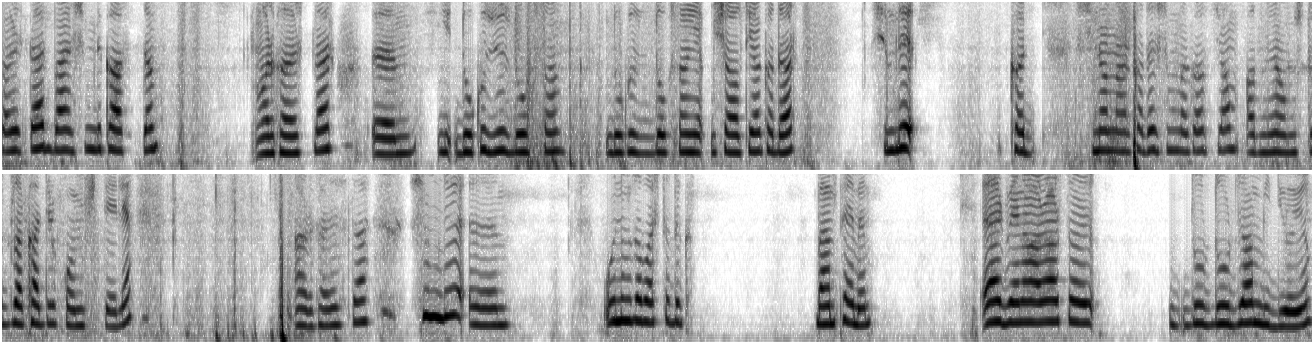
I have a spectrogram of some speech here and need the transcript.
arkadaşlar ben şimdi kastım. Arkadaşlar e, 990 990 76'ya kadar. Şimdi Sinan arkadaşımla kasacağım. Adını yanlışlıkla Kadir koymuş deli. Arkadaşlar şimdi e, oyunumuza başladık. Ben Pem'im. Eğer beni ararsa durduracağım videoyu.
